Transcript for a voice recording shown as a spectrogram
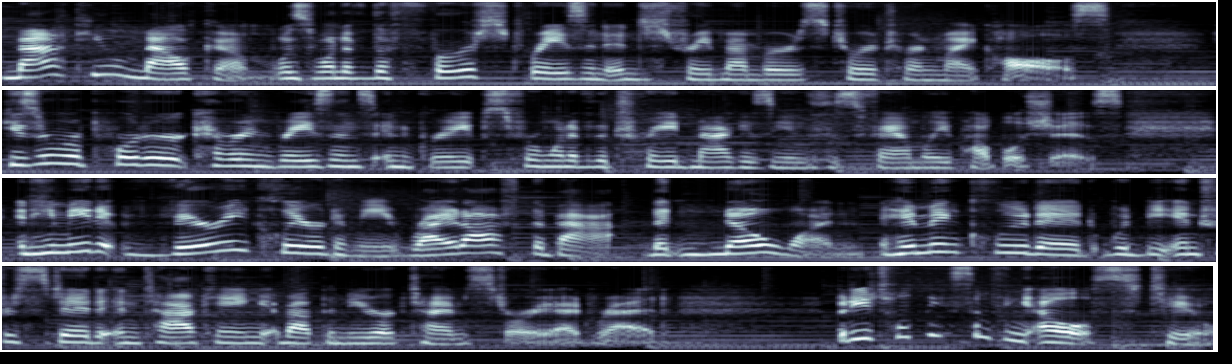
Matthew Malcolm was one of the first raisin industry members to return my calls. He's a reporter covering raisins and grapes for one of the trade magazines his family publishes. And he made it very clear to me right off the bat that no one, him included, would be interested in talking about the New York Times story I'd read. But he told me something else, too.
